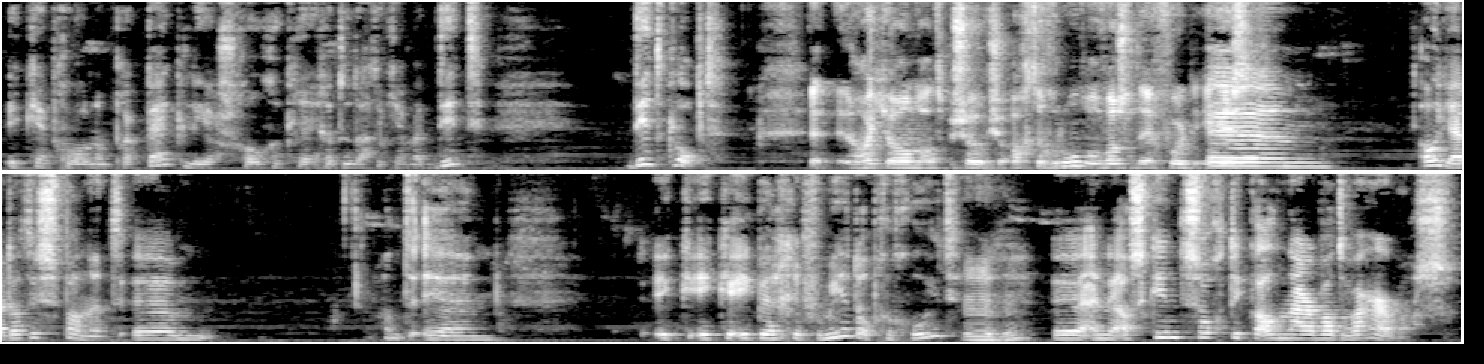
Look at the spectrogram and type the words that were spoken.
Ik heb gewoon een praktijkleerschool gekregen. Toen dacht ik, ja, maar dit, dit klopt. En Had je al een antroposofische achtergrond of was het echt voor het eerst? Ehm, oh ja, dat is spannend. Ehm, want ehm, ik, ik, ik ben gereformeerd opgegroeid. Mhm. Eh, en als kind zocht ik al naar wat waar was.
